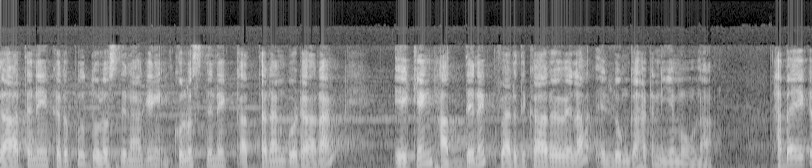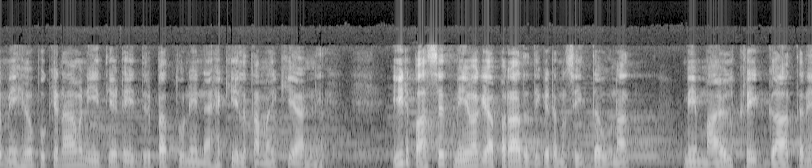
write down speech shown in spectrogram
ඝාතනය කරපු 12 දෙනාගෙන් 11 දෙනෙක් අත්අඩංගුවට අරන් ඒකෙන් 7 දෙනෙක් වැඩිකාරයෝ වෙලා එල්ලුම් ගහට නියම වුණා. හැබැයි ඒක මෙහෙවපු කෙනාව නීතියට ඉදිරිපත් වුණේ නැහැ කියලා තමයි කියන්නේ. ඊට පස්සෙත් මේ වගේ අපරාධ දිගටම සිද්ධ වුණත් මේ මයුල් ක්‍රීක් ඝාතනය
